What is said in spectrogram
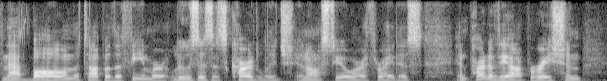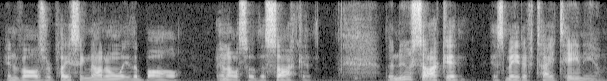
And that ball on the top of the femur loses its cartilage in osteoarthritis, and part of the operation involves replacing not only the ball and also the socket. The new socket is made of titanium.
